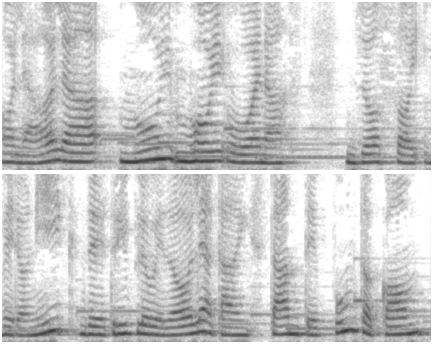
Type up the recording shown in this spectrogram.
Hola, hola, muy, muy buenas. Yo soy Veronique de www.acadainstante.com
